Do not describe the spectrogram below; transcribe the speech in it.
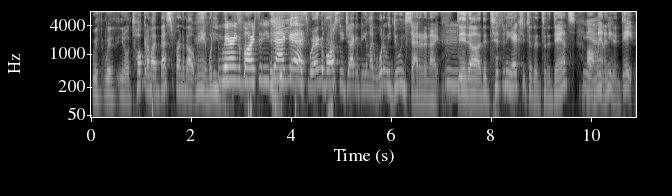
with with you know talking to my best friend about man, what are you Wearing a varsity jacket. yes, wearing a varsity jacket, being like, "What are we doing Saturday night? Did uh, did Tiffany you to the to the dance? Oh Mm-hmm. Man, I need a date.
